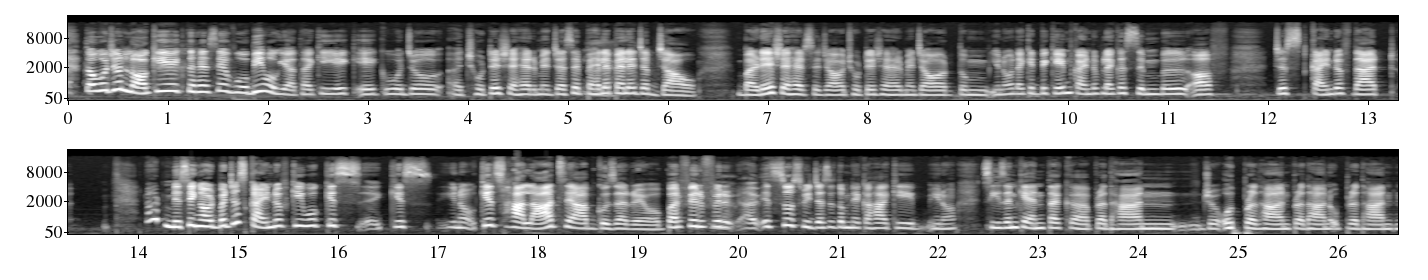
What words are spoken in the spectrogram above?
तो वो जो लॉकी एक तरह से वो भी हो गया था कि एक एक वो जो छोटे शहर में जैसे पहले पहले जब जाओ बड़े शहर से जाओ छोटे शहर में जाओ और तुम you know like it became kind of like a symbol of just kind of that not missing out but just kind of कि वो किस किस यू नो किस हालात से आप गुजर रहे हो पर फिर फिर इट्स सो स्वीट जैसे तुमने कहा कि यू नो सीज़न के एंड तक uh, प्रधान जो उप प्रधान प्रधान उप प्रधान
